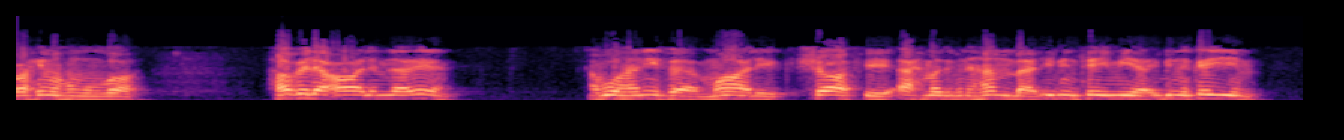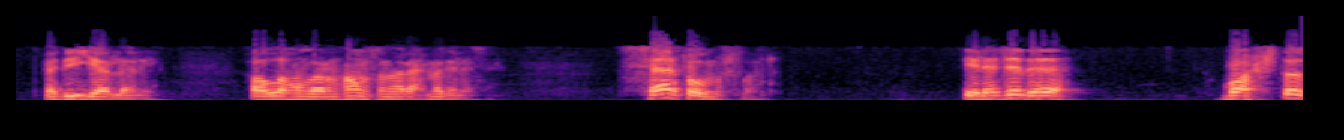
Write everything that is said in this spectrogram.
rahiməhumullah, ha belə alimləri, Əbu Hənifə, Malik, Şafi, Əhməd ibn Həmbəl, İbn Teymiyyə, İbn Qeyyim və digərləri. Allah onların hamısına rəhmət eləsin. Sərt olmuşlar. Eləcə də başda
